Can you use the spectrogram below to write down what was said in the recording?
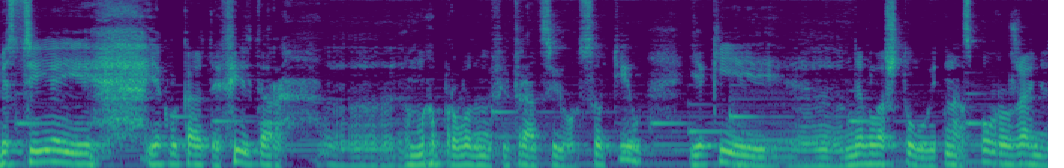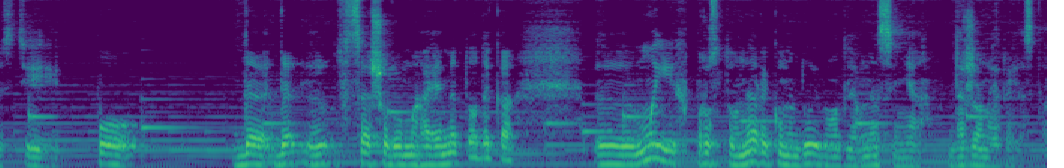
Без цієї, як ви кажете, фільтр, е, ми проводимо фільтрацію сортів, які е, не влаштовують нас по врожайності, по де, де е, все, що вимагає методика, ми їх просто не рекомендуємо для внесення в державний реєстр.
